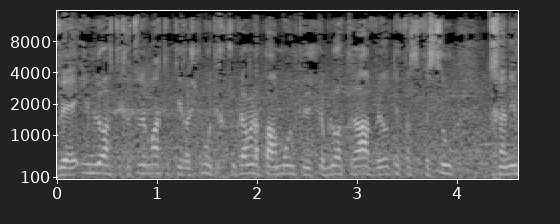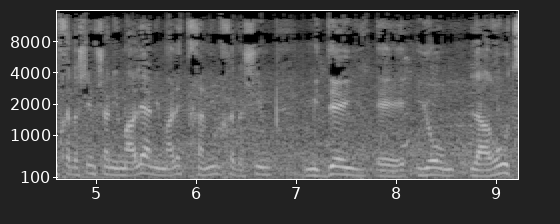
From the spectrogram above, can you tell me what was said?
ואם לא, אז תלחצו למטה, תירשמו, תלחצו גם על הפעמון כדי שתקבלו התראה ולא תפספסו תכנים חדשים שאני מעלה. אני מעלה תכנים חדשים מדי אה, יום לערוץ.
